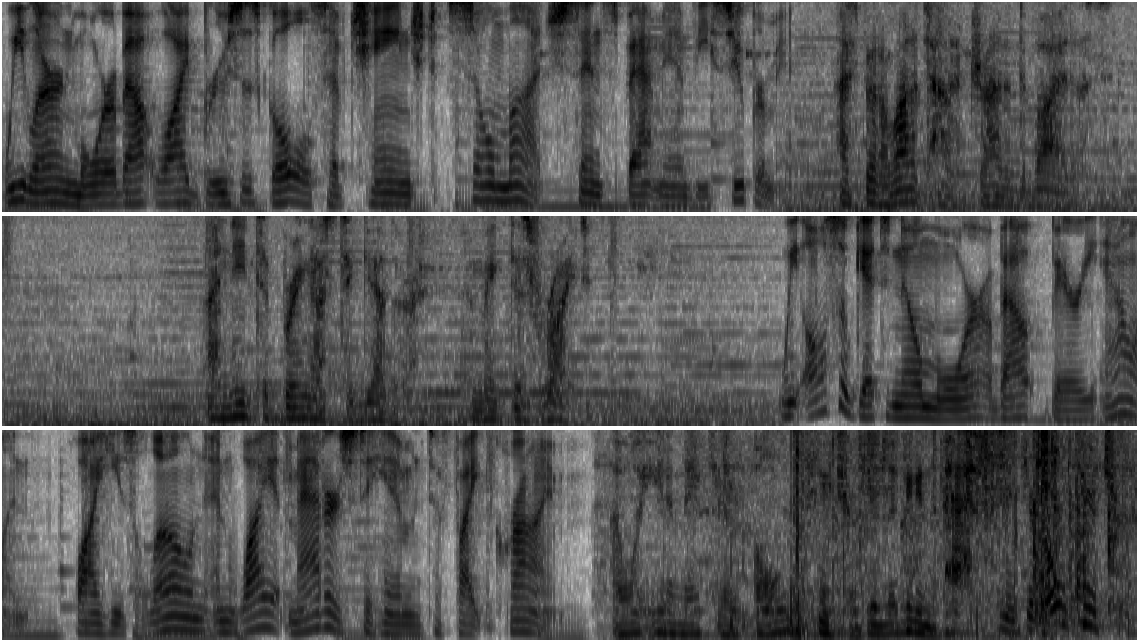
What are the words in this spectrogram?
We learn more about why Bruce's goals have changed so much since Batman v Superman. I spent a lot of time trying to divide us. I need to bring us together and make this right. We also get to know more about Barry Allen, why he's alone, and why it matters to him to fight crime. I want you to make your own future. You're living in the past. Make your own future.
